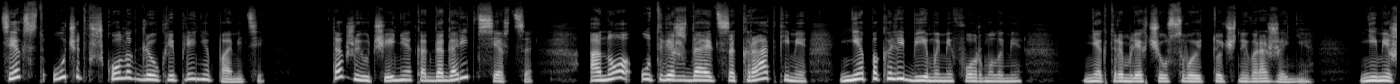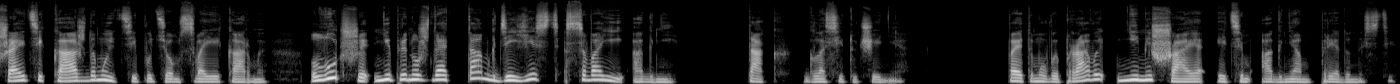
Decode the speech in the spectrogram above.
Текст учат в школах для укрепления памяти. Также и учение, когда горит в сердце, оно утверждается краткими, непоколебимыми формулами. Некоторым легче усвоить точные выражения. Не мешайте каждому идти путем своей кармы. Лучше не принуждать там, где есть свои огни. Так гласит учение. Поэтому вы правы, не мешая этим огням преданности.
